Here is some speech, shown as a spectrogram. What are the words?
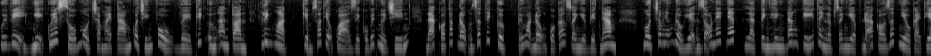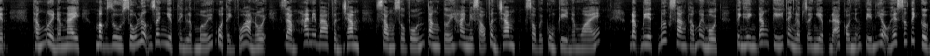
Quý vị, nghị quyết số 128 của Chính phủ về thích ứng an toàn, linh hoạt, kiểm soát hiệu quả dịch COVID-19 đã có tác động rất tích cực tới hoạt động của các doanh nghiệp Việt Nam. Một trong những biểu hiện rõ nét nhất là tình hình đăng ký thành lập doanh nghiệp đã có rất nhiều cải thiện. Tháng 10 năm nay, mặc dù số lượng doanh nghiệp thành lập mới của thành phố Hà Nội giảm 23%, song số vốn tăng tới 26% so với cùng kỳ năm ngoái. Đặc biệt, bước sang tháng 11, tình hình đăng ký thành lập doanh nghiệp đã có những tín hiệu hết sức tích cực,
